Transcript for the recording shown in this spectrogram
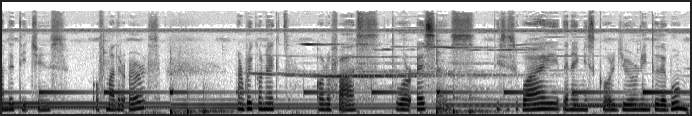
and the teachings of Mother Earth and reconnect all of us to our essence. This is why the name is called Journey into the Womb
